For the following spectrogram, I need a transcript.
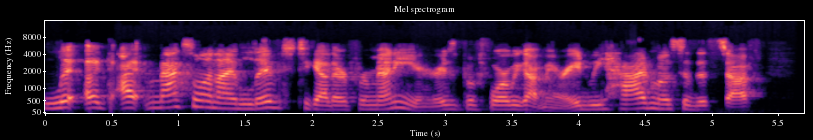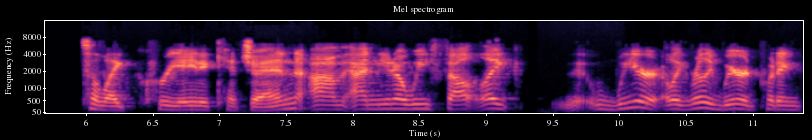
li- like I, Maxwell and I lived together for many years before we got married. We had most of this stuff to like create a kitchen, um, and you know, we felt like weird like really weird putting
